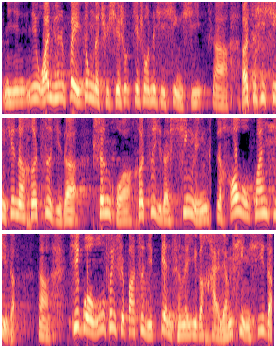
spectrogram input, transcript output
你你完全是被动的去接收接收那些信息，是吧？而这些信息呢，和自己的生活和自己的心灵是毫无关系的啊。结果无非是把自己变成了一个海量信息的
